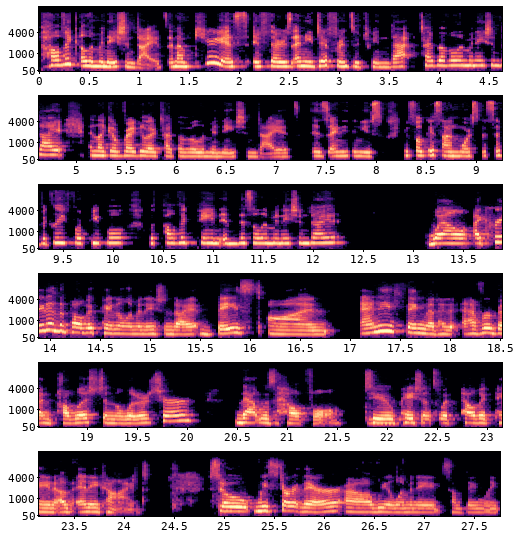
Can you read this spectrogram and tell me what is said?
pelvic elimination diets, and I'm curious if there's any difference between that type of elimination diet and like a regular type of elimination diet. Is there anything you you focus on more specifically for people with pelvic pain in this elimination diet? Well, I created the pelvic pain elimination diet based on anything that had ever been published in the literature that was helpful to mm. patients with pelvic pain of any kind. So we start there. Uh, we eliminate something like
